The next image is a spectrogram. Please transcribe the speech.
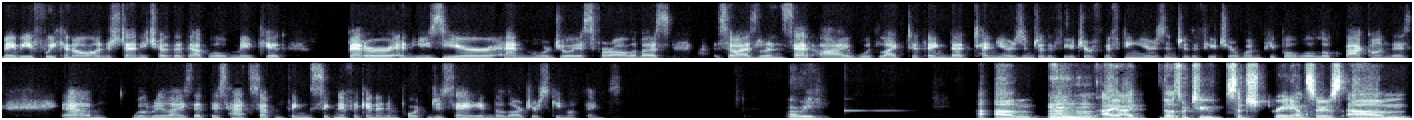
maybe if we can all understand each other, that will make it better and easier and more joyous for all of us so as Lynn said, I would like to think that 10 years into the future, 15 years into the future, when people will look back on this, um, will realize that this had something significant and important to say in the larger scheme of things. Marie. Um, I, I, those were two such great answers. Um,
